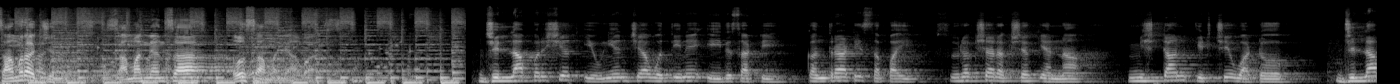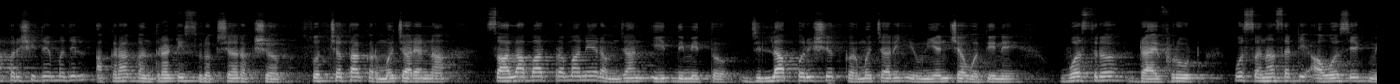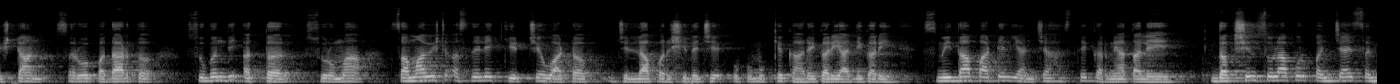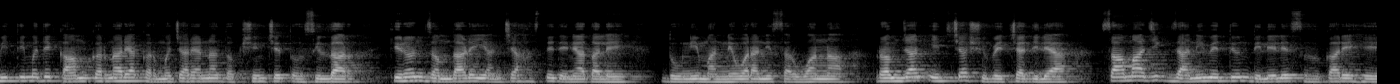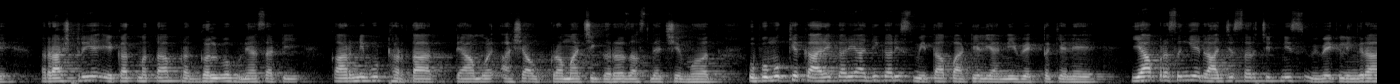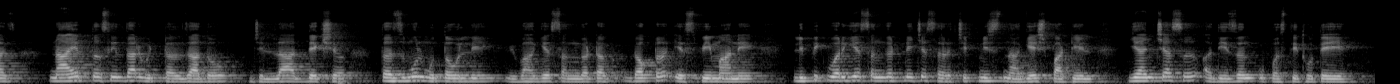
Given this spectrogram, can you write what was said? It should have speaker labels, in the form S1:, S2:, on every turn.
S1: साम्राज्य. सामान्यांचा असामान्य आवाज.
S2: जिल्हा परिषद युनियनच्या वतीने ईदसाठी कंत्राटी सफाई सुरक्षा रक्षक यांना मिष्टान किटचे वाटप. जिल्हा परिषदेमधील अकरा कंत्राटी सुरक्षा रक्षक स्वच्छता कर्मचाऱ्यांना सालाबादप्रमाणे रमजान ईद निमित्त जिल्हा परिषद कर्मचारी युनियनच्या वतीने वस्त्र ड्रायफ्रूट व सणासाठी आवश्यक मिष्टान सर्व पदार्थ सुगंधी अत्तर सुरमा समाविष्ट असलेले किटचे वाटप जिल्हा परिषदेचे उपमुख्य कार्यकारी अधिकारी स्मिता पाटील यांच्या हस्ते करण्यात आले. दक्षिण सोलापूर पंचायत समितीमध्ये काम करणाऱ्या कर्मचाऱ्यांना दक्षिणचे तहसीलदार किरण जमदाडे यांच्या हस्ते देण्यात आले. दोन्ही मान्यवरांनी सर्वांना रमजान ईदच्या शुभेच्छा दिल्या. सामाजिक जाणीवेतून दिलेले सहकार्य हे राष्ट्रीय एकात्मता प्रगल्भ होण्यासाठी कारणीभूत ठरतात. त्यामुळे अशा उपक्रमाची गरज असल्याचे मत उपमुख्य कार्यकारी अधिकारी स्मिता पाटील यांनी व्यक्त केले. या प्रसंगी राज्य सरचिटणीस विवेक लिंगराज नायब तहसीलदार विठ्ठल जाधव जिल्हा अध्यक्ष तजमुल मुतवल्ली विभागीय संघटक डॉक्टर एस पी माने लिपिक वर्गीय संघटनेचे सरचिटणीस नागेश पाटील यांच्यासह अधिजन उपस्थित होते.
